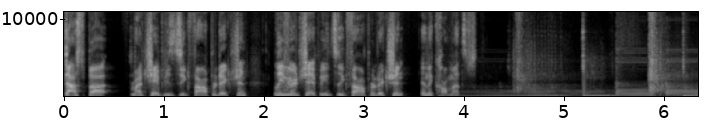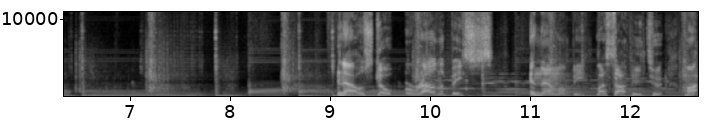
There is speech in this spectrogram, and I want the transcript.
That's about my Champions League final prediction. Leave your Champions League final prediction in the comments. Now let's go around the bases, and then we'll be let's hop into it. My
